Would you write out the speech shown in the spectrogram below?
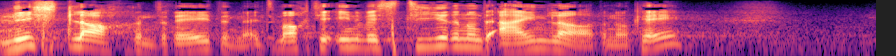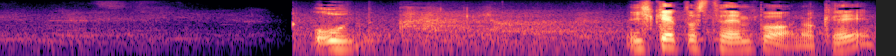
Nicht lachend reden. Jetzt macht ihr investieren und einladen, okay? Und ich gebe das Tempo an, okay?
